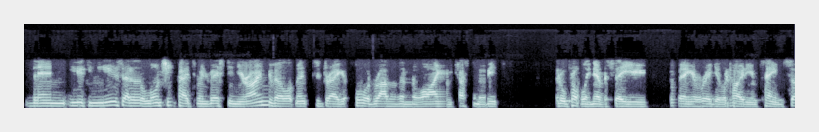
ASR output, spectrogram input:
Then you can use that as a launching pad to invest in your own development to drag it forward rather than relying on custom bits that'll probably never see you being a regular podium team. So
